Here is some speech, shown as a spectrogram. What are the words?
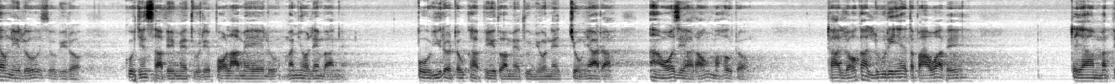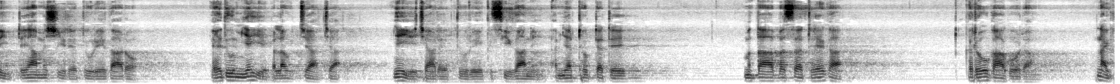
ရောက်နေလို့ဆိုပြီးတော့ကိုချင်းစာပေးမဲ့သူတွေပေါ်လာမယ်လို့မမျှော်လင့်ပါနဲ့ပို့ပြီးတော့ဒုက္ခပေးသွားမဲ့သူမျိုးနဲ့ကြုံရတာအံ့ဩစရာတော့မဟုတ်တော့ဒါလောကလူတွေရဲ့တဘာဝပဲတရားမသိတရားမရှိတဲ့သူတွေကတော့ဘယ်သူမျက်ရည်ဘလောက်ကြကြ မျက်ရည်ကြတဲ့သူတွေကစီကနေအမျက်ထုတ်တတ်တယ်မตาပါစတ်တဲကကရောဂါကိုတောင်နှိုက်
